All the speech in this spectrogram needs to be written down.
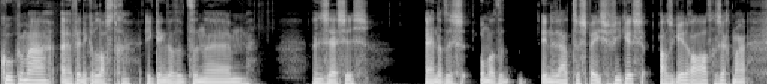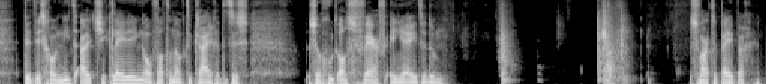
Kurkuma uh, vind ik een lastige. Ik denk dat het een, um, een 6 is. En dat is omdat het inderdaad te specifiek is. Als ik eerder al had gezegd, maar dit is gewoon niet uit je kleding of wat dan ook te krijgen. Dit is zo goed als verf in je eten doen. Zwarte peper.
